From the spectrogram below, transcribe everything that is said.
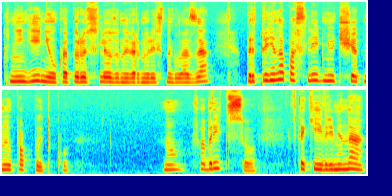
княгиня, у которой слезы навернулись на глаза, предприняла последнюю тщетную попытку. Но Фабрицо в такие времена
